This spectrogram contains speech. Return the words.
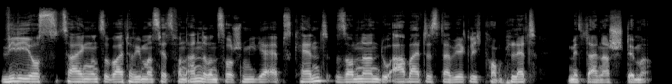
Videos zu zeigen und so weiter, wie man es jetzt von anderen Social Media Apps kennt, sondern du arbeitest da wirklich komplett mit deiner Stimme.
